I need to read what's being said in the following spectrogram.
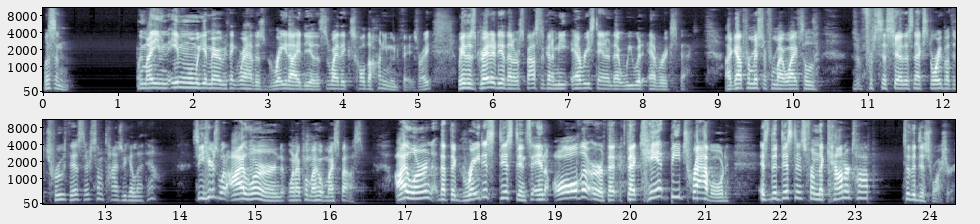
Listen, we might even, even when we get married, we think we're going to have this great idea. This is why it's called the honeymoon phase, right? We have this great idea that our spouse is going to meet every standard that we would ever expect. I got permission from my wife to, to share this next story, but the truth is, there's sometimes we get let down. See, here's what I learned when I put my hope in my spouse. I learned that the greatest distance in all the earth that, that can't be traveled is the distance from the countertop to the dishwasher.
